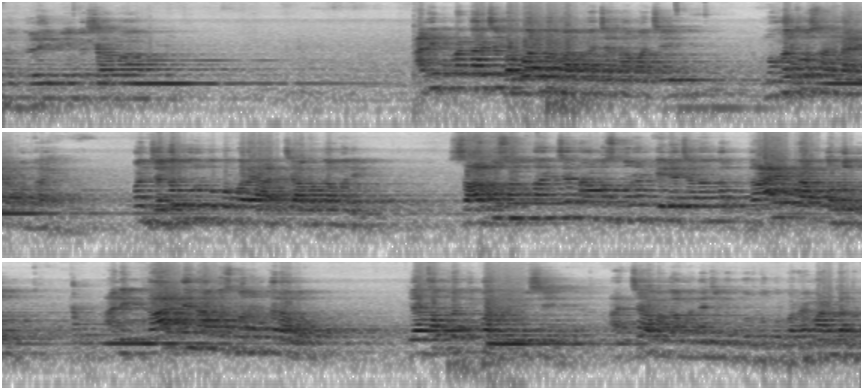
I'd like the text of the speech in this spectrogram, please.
अनेक प्रकारचे भगवान परमात्म्याच्या नामाचे महत्त्व सांगणारे अभंग आहे पण जगद्गुरु तुकोबराय आजच्या अभंगामध्ये साधू संतांचे नामस्मरण केल्याच्यानंतर काय प्राप्त होतं? आणि का ते नामस्मरण करावं? याचा प्रतिपादन विषय आजच्या अभंगामध्ये जगद्गुरु तुकोबाराय मांडतात.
